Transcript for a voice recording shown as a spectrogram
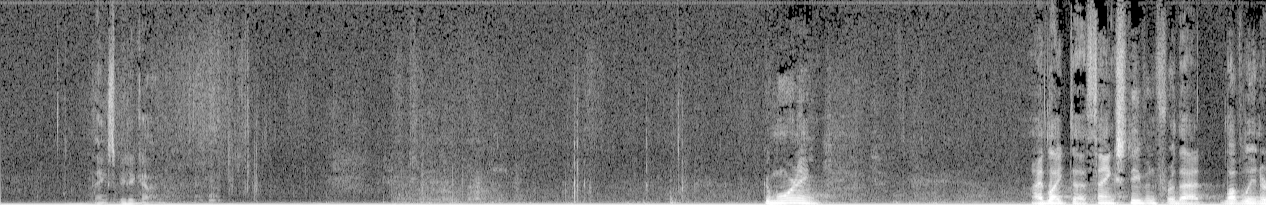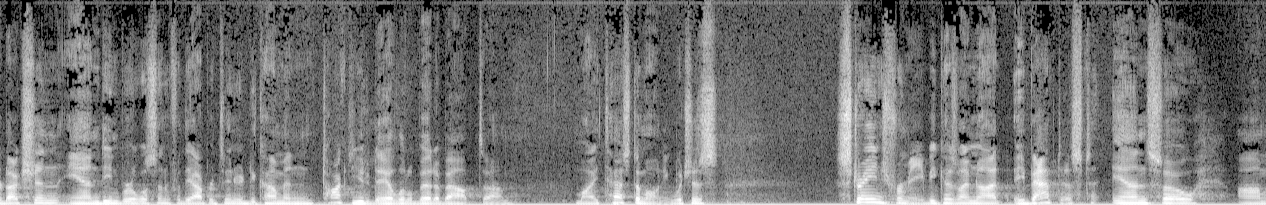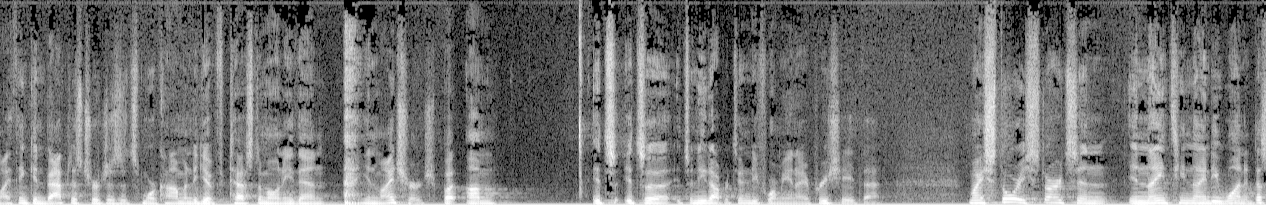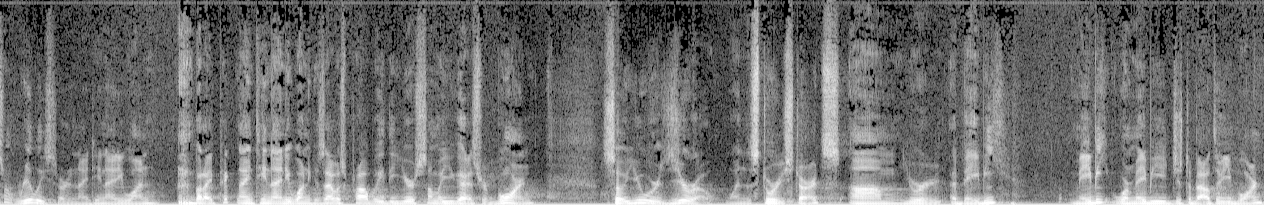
Thanks be to God. Good morning. I'd like to thank Stephen for that lovely introduction and Dean Burleson for the opportunity to come and talk to you today a little bit about um, my testimony, which is strange for me because I'm not a Baptist. And so um, I think in Baptist churches it's more common to give testimony than in my church. But um, it's, it's, a, it's a neat opportunity for me, and I appreciate that. My story starts in, in 1991. It doesn't really start in 1991, but I picked 1991 because that was probably the year some of you guys were born. So you were zero when the story starts. Um, you were a baby, maybe, or maybe just about to be born.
